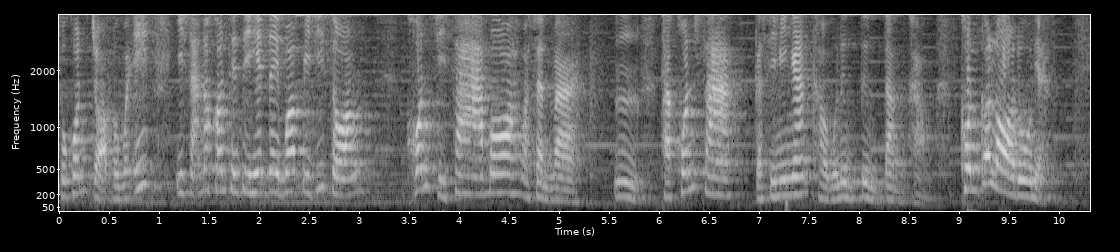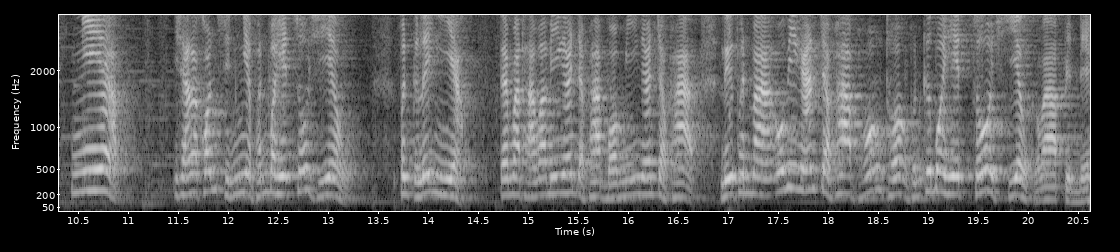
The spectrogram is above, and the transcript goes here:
ทุกคนจอบเบางว่าเอ๊ะอีสานนครศรีที่เฮ็ดได้บ่ปีที่สองคนสีซาบ่ว่าสันว่าอืมถ้าคนซาก็สิมีงานเข้ามาลืมตื่มตั้มเขาคนก็รอดูเนี่ย เงียบ อีสานนครศรีเงียบเพิ่นบ่เฮ็ดโซเชียลเพิ่นก็เลยเงียบ แต่มาถามว่ามีงานเจ้าภาพบ่มีงานเจ้าภาพ หรือเพิ่นว่าโอ้มีงานเจ้าภาพห้องทองเพิ่นคือบ่เฮ็ดโซเชียลก็ว่าเป็นเด้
